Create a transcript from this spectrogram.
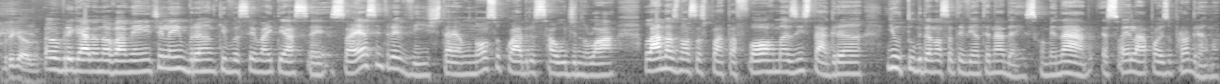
Obrigado. Obrigada novamente. Lembrando que você vai ter acesso a essa entrevista, é o nosso quadro Saúde no Lar, lá nas nossas plataformas, Instagram, YouTube da nossa TV Antena 10. Combinado? É só ir lá após o programa.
